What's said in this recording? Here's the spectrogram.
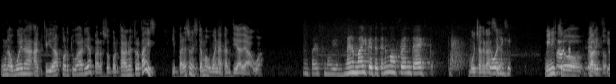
una buena actividad portuaria para soportar a nuestro país. Y para eso necesitamos buena cantidad de agua. Me parece muy bien. Menos mal que te tenemos frente a esto. Muchas Qué buen gracias. Ministro Barto. Sí,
